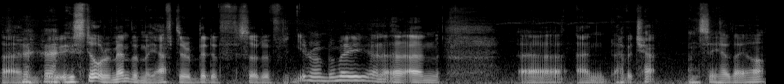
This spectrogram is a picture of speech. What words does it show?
and who who still remember me after a bit of sort of you remember me and uh, and, uh, and have a chat and see how they are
